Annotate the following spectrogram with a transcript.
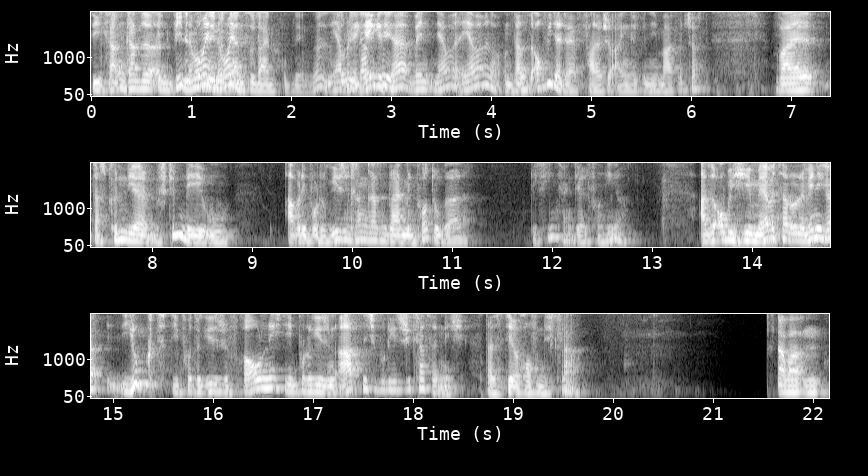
die Krankenkasse. Viele Na, Probleme werden zu deinem Problem. Ne? Ja, aber der Gag ist ja, wenn, ja, ja, und das ist auch wieder der falsche Eingriff in die Marktwirtschaft, weil das können die ja bestimmen, die EU. Aber die portugiesischen Krankenkassen bleiben in Portugal. Die kriegen kein Geld von hier. Also ob ich hier mehr bezahle oder weniger, juckt die portugiesische Frau nicht, den portugiesischen Arzt nicht, die portugiesische Kasse nicht. Das ist dir hoffentlich klar. Aber ähm,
